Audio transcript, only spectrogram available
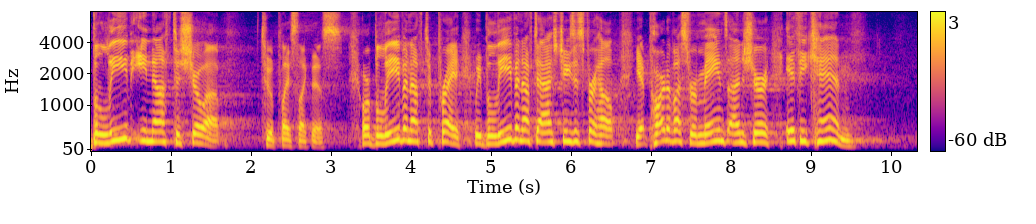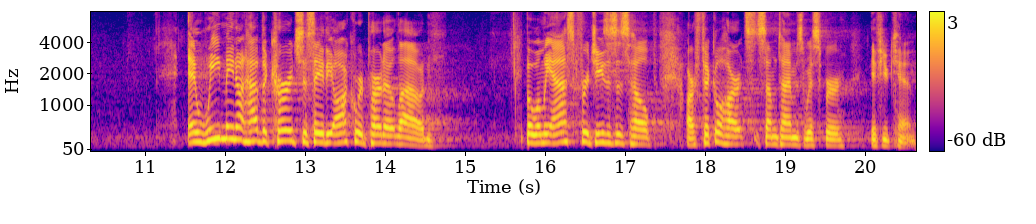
believe enough to show up to a place like this. Or believe enough to pray. We believe enough to ask Jesus for help, yet part of us remains unsure if he can. And we may not have the courage to say the awkward part out loud. But when we ask for Jesus' help, our fickle hearts sometimes whisper, if you can.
